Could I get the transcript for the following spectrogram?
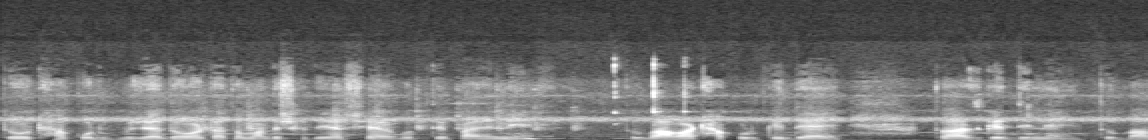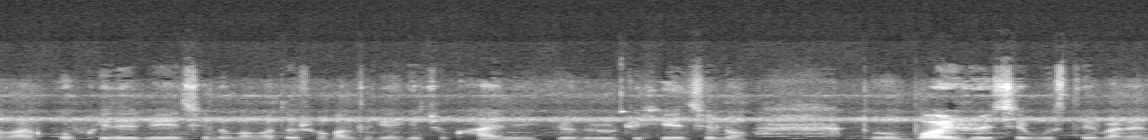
তো ঠাকুর পূজা দেওয়াটা তোমাদের সাথে আর শেয়ার করতে পারিনি, তো বাবা ঠাকুরকে দেয়। তো আজকের দিনে তো বাবার খুব খিদে পেয়েছিল। বাবা তো সকাল থেকে কিছু খায়নি রুটি খেয়েছিল। তো বয়স হয়েছে, বুঝতেই পারেন।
